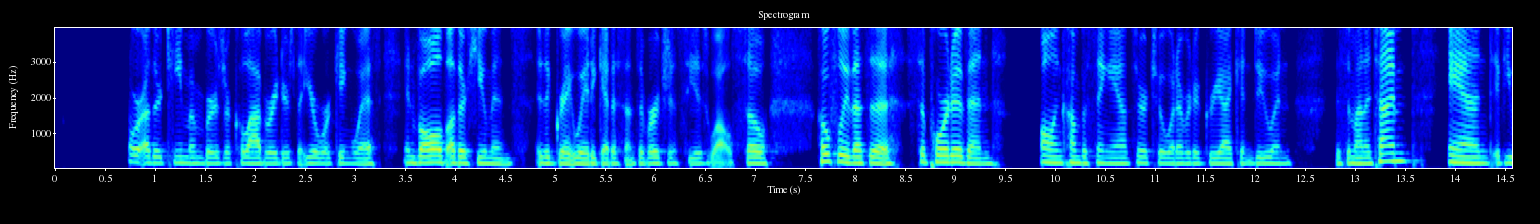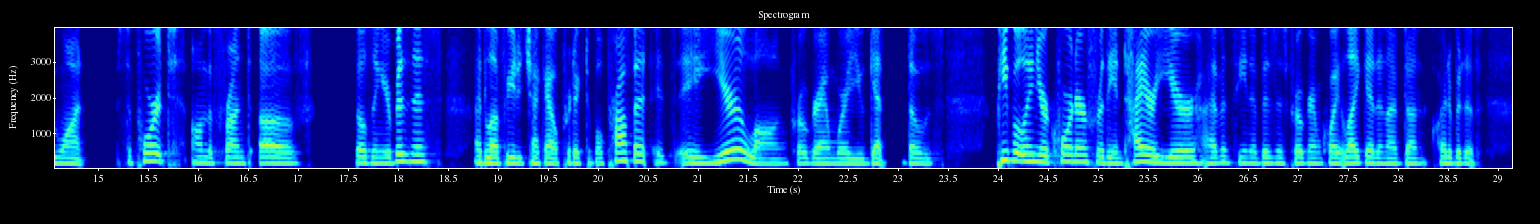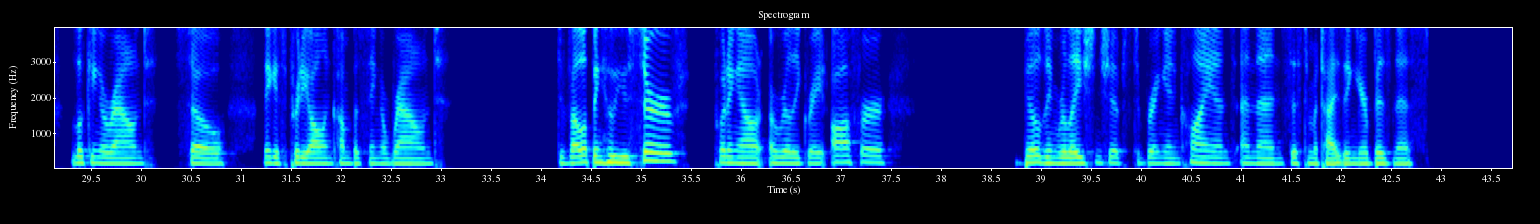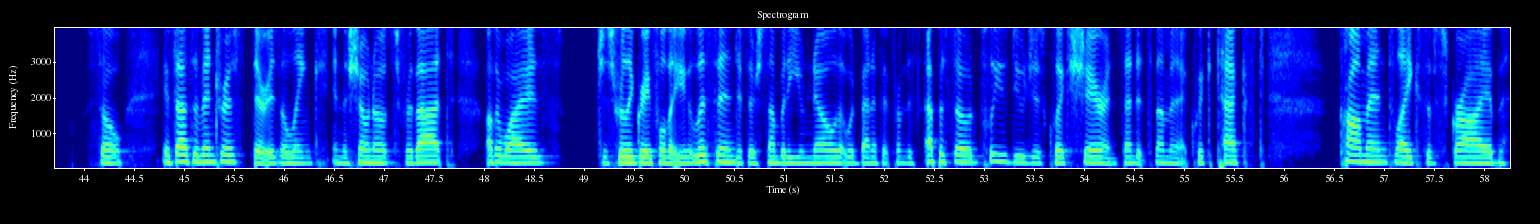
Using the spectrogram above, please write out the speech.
or other team members or collaborators that you're working with. Involve other humans is a great way to get a sense of urgency as well. So hopefully that's a supportive and all encompassing answer to whatever degree i can do in this amount of time. And if you want support on the front of building your business i'd love for you to check out predictable profit. It's a year long program where you get those people in your corner for the entire year. I haven't seen a business program quite like it, and I've done quite a bit of looking around. So I think it's pretty all encompassing around developing who you serve, putting out a really great offer, building relationships to bring in clients, and then systematizing your business. So, if that's of interest, there is a link in the show notes for that. Otherwise, just really grateful that you listened. If there's somebody you know that would benefit from this episode, please do just click share and send it to them in a quick text, comment, like, subscribe,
